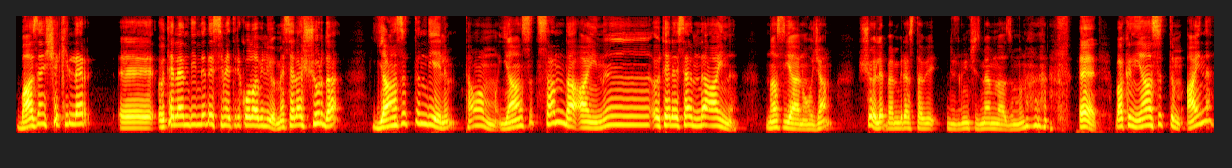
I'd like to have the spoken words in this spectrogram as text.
bazen şekiller e, ötelendiğinde de simetrik olabiliyor. Mesela şurada yansıttın diyelim tamam mı? Yansıtsan da aynı, ötelesen de aynı. Nasıl yani hocam? Şöyle ben biraz tabii düzgün çizmem lazım bunu. evet bakın yansıttım aynı.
